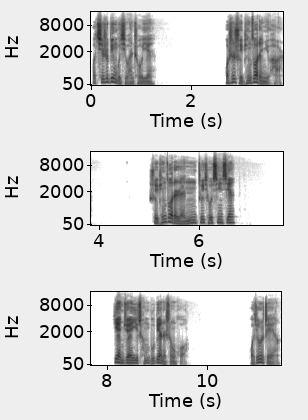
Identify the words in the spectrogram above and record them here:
我其实并不喜欢抽烟。我是水瓶座的女孩。水瓶座的人追求新鲜，厌倦一成不变的生活。我就是这样。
